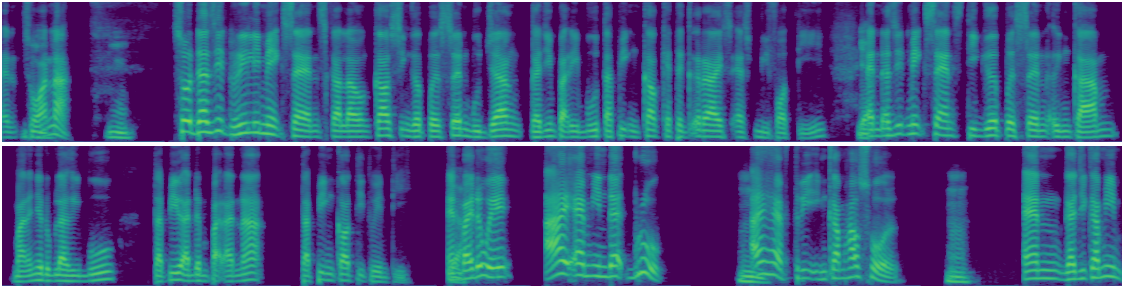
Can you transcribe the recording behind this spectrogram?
and so on Hmm. lah. Hmm. So does it really make sense kalau kau single person bujang gaji RM4,000 tapi engkau categorize as B40 Yeah. and does it make sense tiga person income maknanya RM12,000 tapi ada empat anak tapi engkau T20. And Yeah. by the way, I am in that group. Hmm. I have three income household. Hmm. And gaji kami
